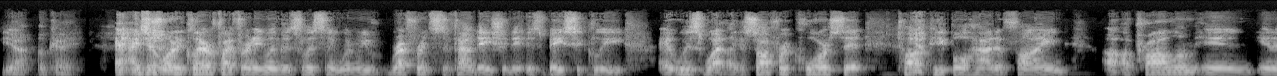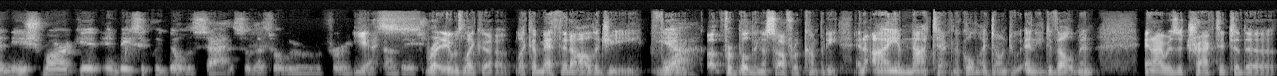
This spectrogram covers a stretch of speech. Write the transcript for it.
Yeah. Okay. And I And just so- want to clarify for anyone that's listening when we reference the foundation, it is basically it was what like a software course that taught Yeah. people how to find a, problem in in a niche market and basically build a SaaS. So that's what we were referring to. Yes, foundation. right. It was like a like a methodology for Yeah. uh, for building a software company. And I am not technical. I don't do any development. And I was attracted to the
